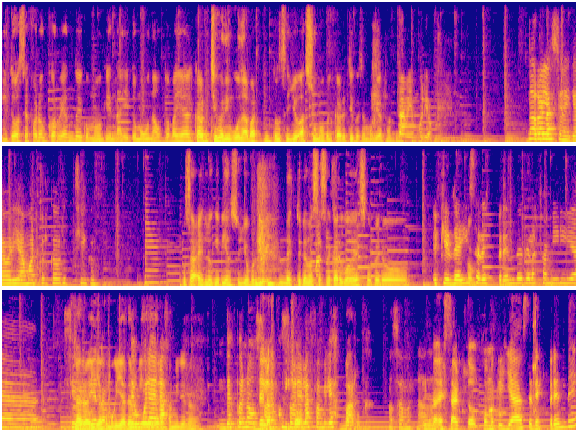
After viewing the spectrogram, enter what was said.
Y todos se fueron corriendo y como que nadie tomó un auto para llegar al cabro chico a ninguna parte. Entonces yo asumo que el cabro chico se murió también. También murió. No relacioné que habría muerto el cabro chico. O sea, es lo que pienso yo porque la historia no se hace cargo de eso, pero Es que de ahí No. se desprende de la familia. Sí, claro, ahí ya la- como que ya te de la familia. no- Después no De sobre las familias Park. No sabemos nada. No, exacto, como que ya se desprende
